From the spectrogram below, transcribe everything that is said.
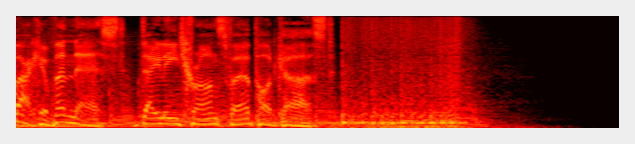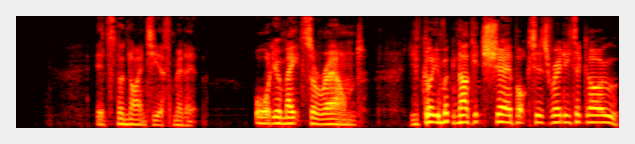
Back of the Nest Daily Transfer Podcast. It's the 90th minute. All your mates around. You've got your McNugget share boxes ready to go.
